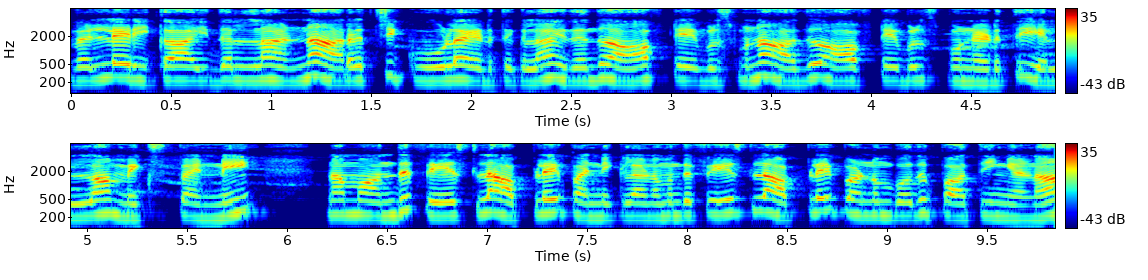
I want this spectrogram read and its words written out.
வெள்ளரிக்காய் இதெல்லாம் என்ன அரைச்சி கூலாக எடுத்துக்கலாம். இது வந்து ஆஃப் டேபிள் ஸ்பூன் அது ஆஃப் டேபிள் ஸ்பூன் எடுத்து எல்லாம் மிக்ஸ் பண்ணி நம்ம வந்து ஃபேஸில் அப்ளை பண்ணிக்கலாம். நம்ம இந்த ஃபேஸில் அப்ளை பண்ணும்போது பார்த்தீங்கன்னா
